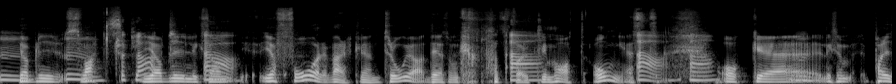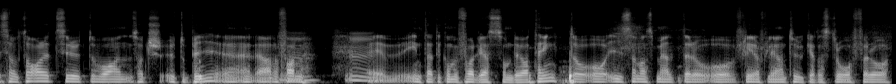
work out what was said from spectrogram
Mm. Jag blir mm, svart. Såklart. Jag blir liksom, ja. jag får verkligen, tror jag, det som kallas för ja. klimatångest. Ja. Och eh, mm. liksom, Parisavtalet ser ut att vara en sorts utopi, eh, eller i alla fall mm. eh, inte att det kommer följas som det var tänkt och, och isarna smälter och, och fler och fler naturkatastrofer. Och,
